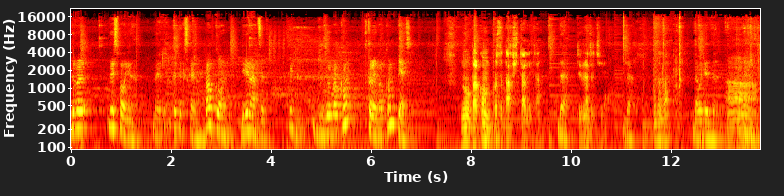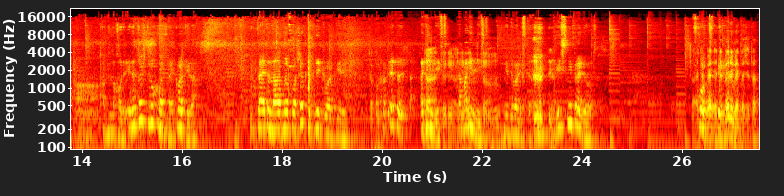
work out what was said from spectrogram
Два, две с половиной. Да, так скажем. Балкон 12. И другой балкон, второй балкон 5. Ну, балкон просто так считали, да? Да. 12. Да. Это да? Да, вот это да. Абдулла Кадри. А. Это тоже трехкомнатная квартира. Да, это на одной площадке две квартиры. Так, вот это один да, лифт, там один лифт, не два лифта. Лифт не пролет. 자, вход это, это первый этаж, да?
